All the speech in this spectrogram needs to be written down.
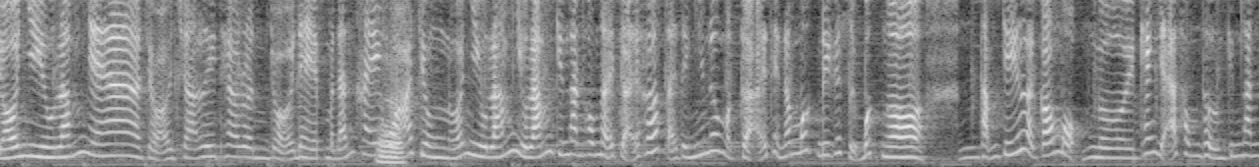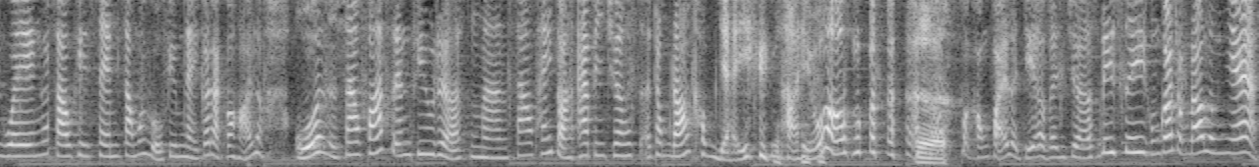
Trời nhiều lắm nha. Trời ơi Charlie Theron trời ơi đẹp mà đánh hay ừ. quá chừng nữa. Nhiều lắm nhiều lắm. Kim Thanh không thể kể hết Tại tự nhiên nếu mà kể thì nó mất đi cái sự bất ngờ. Thậm chí là có một người khán giả thông thường Kim Thanh quen Sau khi xem xong cái bộ phim này có đặt câu hỏi là Ủa sao Fast and Furious mà sao thấy toàn Avengers ở trong đó? Không vậy. Thà hiểu không? Yeah. Dạ. Mà không phải là chỉ Avengers DC cũng có trong đó luôn nha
